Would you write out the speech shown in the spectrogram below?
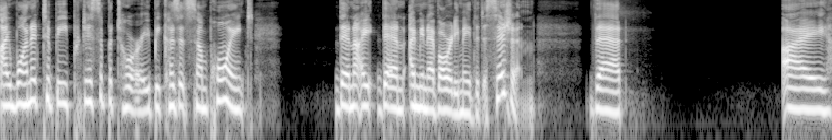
I want it to be participatory because at some point, then I then I mean I've already made the decision that I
